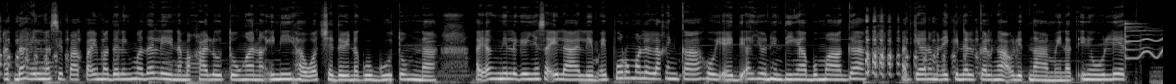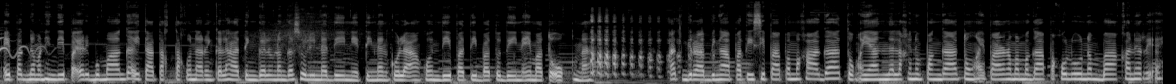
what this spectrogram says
At dahil nga si Papa ay madaling madali na makaluto nga ng inihaw at siya daw nagugutom na, ay ang nilagay niya sa ilalim ay puro malalaking kahoy ay di ayun hindi nga bumaga. At kaya naman ikinalkal nga ulit namin at inulit. Ay pag naman hindi pa eri bumaga, itataktak ko na rin kalahating galon ng gasolina din eh. Tingnan ko lang kung di pati bato din ay matuok na. At grabe nga pati si Papa makagatong. Ayan, lalaki ng panggatong ay para naman magapakulo ng baka ni. Ay,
